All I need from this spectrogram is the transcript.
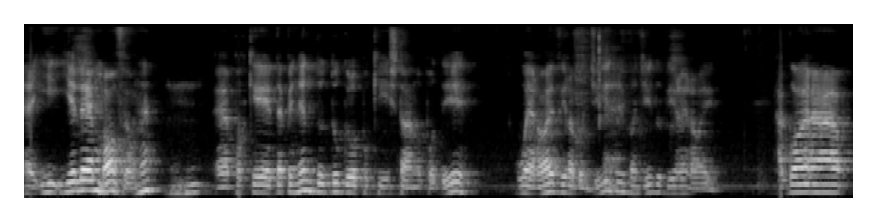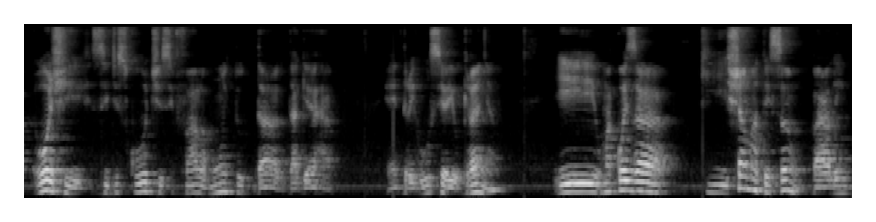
é, e, e, ele é móvel, né? Uhum. É porque dependendo do, do, grupo que está no poder, o herói vira bandido é. e o bandido vira herói. Agora, hoje se discute, se fala muito da, da guerra entre Rússia e Ucrânia. E uma coisa que chama a atenção, para além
